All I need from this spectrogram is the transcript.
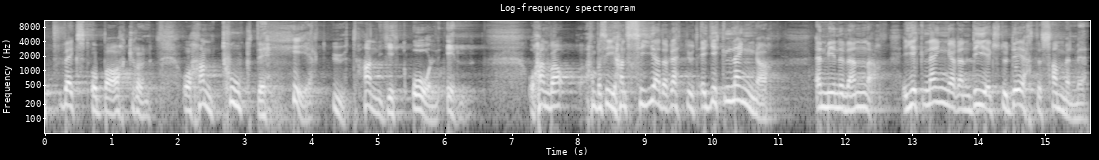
oppvekst og bakgrunn, og han tok det helt ut. Han gikk all in. Og han var han, si, han sier det rett ut. Jeg gikk lenger enn mine venner. Jeg gikk lenger enn de jeg studerte sammen med.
